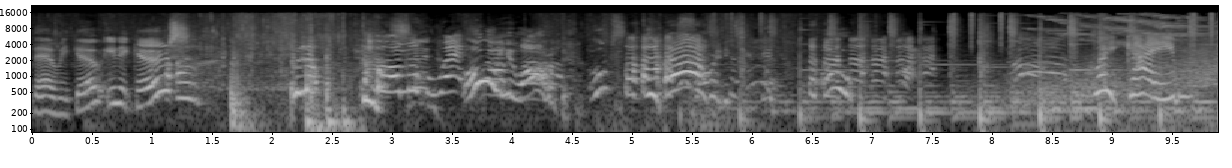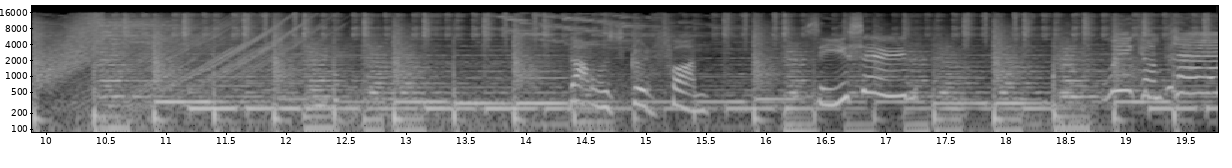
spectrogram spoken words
Right, there we go. In it goes. But look, oh, I'm all wet. Oh, you are. Oops. Sorry. Great game. That was good fun. See you soon. We can play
